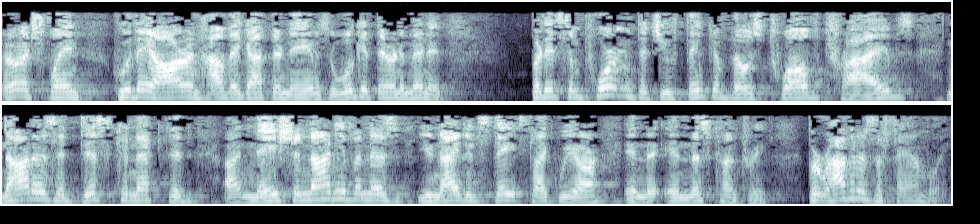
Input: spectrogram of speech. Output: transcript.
I don't explain who they are and how they got their names, and we'll get there in a minute. But it's important that you think of those 12 tribes not as a disconnected uh, nation, not even as United States like we are in, the, in this country, but rather as a family.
